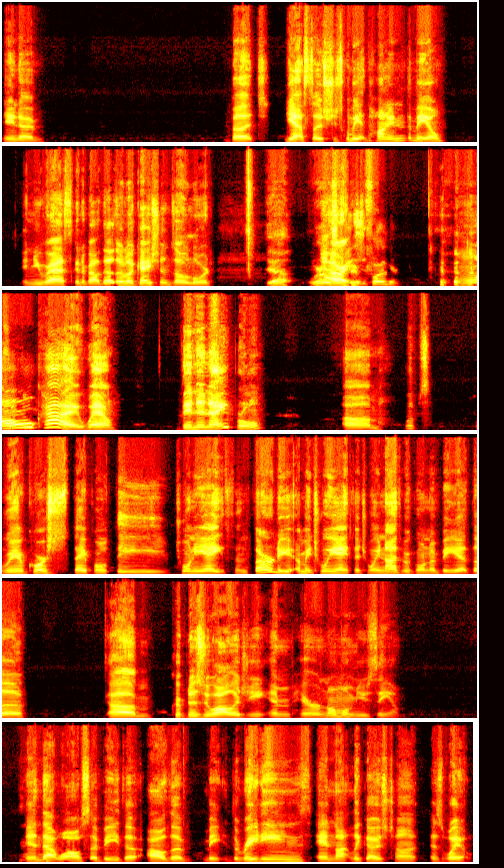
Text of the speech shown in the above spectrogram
you know. But yeah, so she's gonna be at the hunting of the mill. And you were asking about the other locations. Oh Lord. Yeah. Where else All can right. people find her? okay. Well, then in April, um, whoops, we of course April the 28th and 30th, I mean 28th and 29th, we're going to be at the um Cryptozoology and Paranormal Museum. And that will also be the all the the readings and nightly ghost hunt as well.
